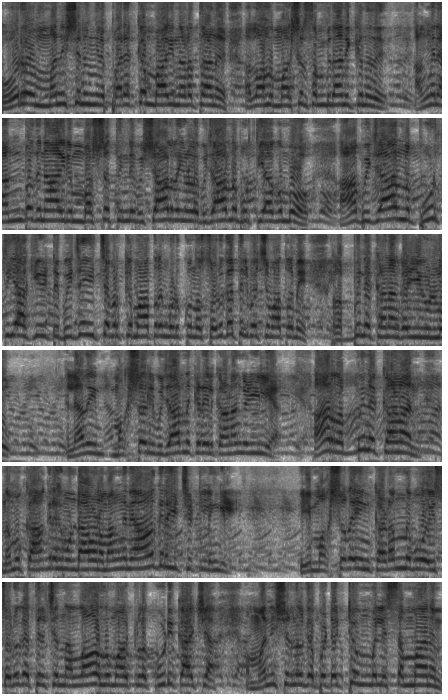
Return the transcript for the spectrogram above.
ഓരോ മനുഷ്യനും ഇങ്ങനെ പരക്കം പായി നടത്താണ് അള്ളാഹു മഷർ സംവിധാനിക്കുന്നത്. അങ്ങനെ അൻപതിനായിരം വർഷത്തിന്റെ വിശാലതയുള്ള വിചാരണ പൂർത്തിയാകുമ്പോ ആ വിചാരണ പൂർത്തിയാക്കിയിട്ട് വിജയിച്ചവർക്ക് മാത്രം കൊടുക്കുന്ന സ്വർഗത്തിൽ വെച്ച് മാത്രമേ റബ്ബിനെ കാണാൻ കഴിയുള്ളൂ അല്ലാതെ ഈ മക്ഷറിൽ വിചാരണക്കിടയിൽ കാണാൻ കഴിയില്ല. ആ റബ്ബിനെ കാണാൻ നമുക്ക് ആഗ്രഹം ഉണ്ടാവണം അങ്ങനെ ആഗ്രഹിച്ചിട്ടില്ലെങ്കിൽ ഈ മക്ഷറയും കടന്നുപോയി സ്വർഗത്തിൽ ചെന്ന് അള്ളാഹുമായിട്ടുള്ള കൂടിക്കാഴ്ച. മനുഷ്യർ നൽകപ്പെട്ട ഏറ്റവും വലിയ സമ്മാനം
